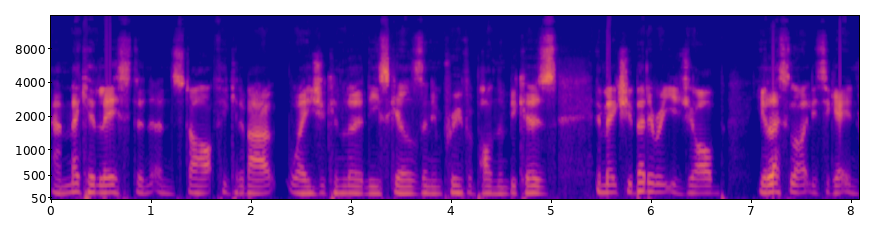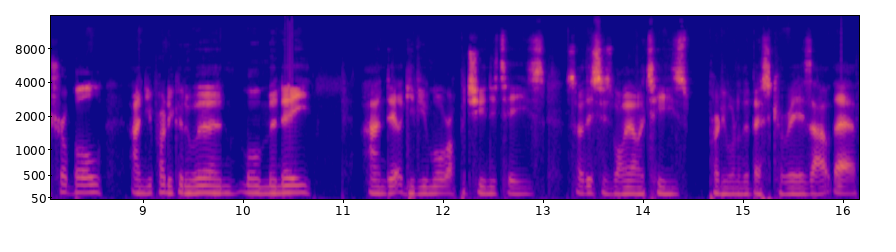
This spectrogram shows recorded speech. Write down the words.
and make a list and, and start thinking about ways you can learn these skills and improve upon them because it makes you better at your job. You're less likely to get in trouble and you're probably going to earn more money and it'll give you more opportunities. So this is why IT is probably one of the best careers out there.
